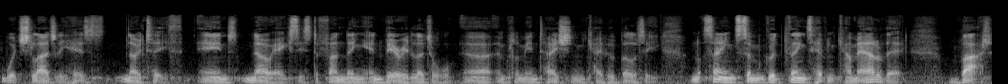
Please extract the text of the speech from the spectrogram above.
which largely has no teeth and no access to funding and very little uh, implementation capability. I'm not saying some good things haven't come out of that, but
